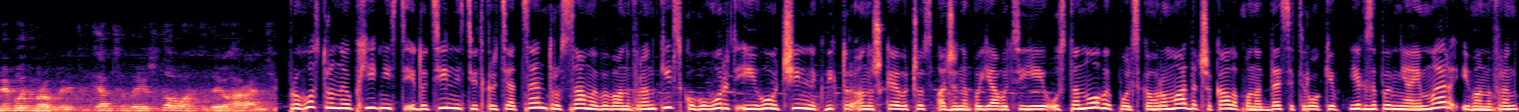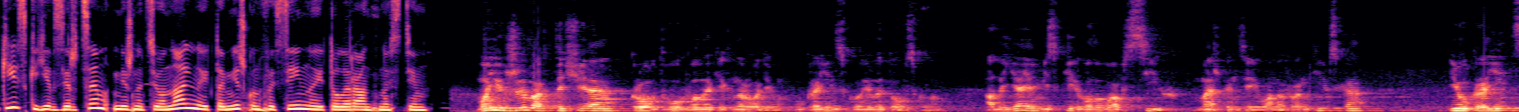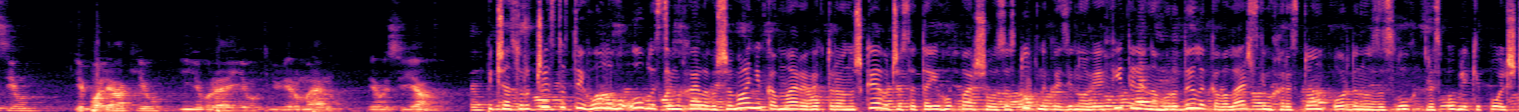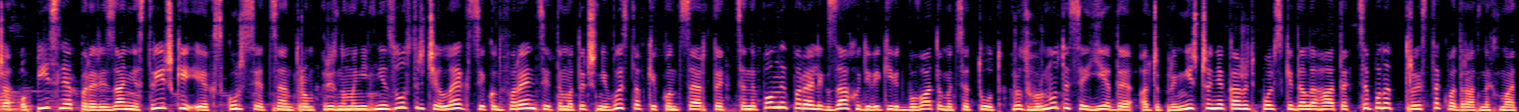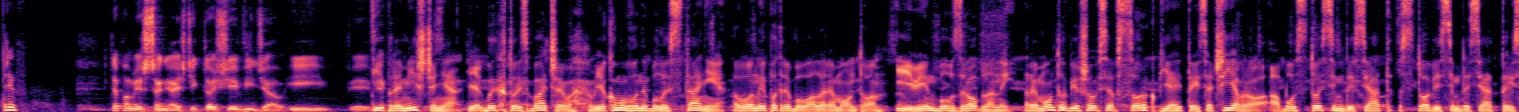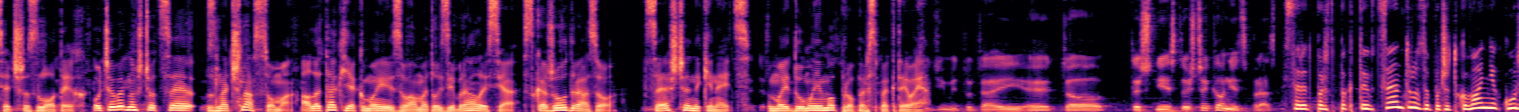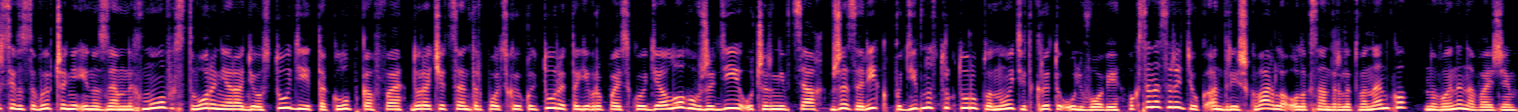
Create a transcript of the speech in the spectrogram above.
ми будемо робити. Я вам це даю слово і даю гарантію. Про гостру необхідність і доцільність відкриття центру саме в Івано-Франківську говорить і його очільник Віктор Анушкевичус. Адже на появу цієї установи польська громада чекала понад 10 років. Як запевняє мер, Івано-Франківськ є взірцем міжнаціональної та міжконфесійної толерантності. В моїх жилах тече кров двох великих народів українського і литовського. Але я є міський голова всіх мешканців Івано-Франківська, і українців, і поляків, і євреїв, і вірмен, і росіян. Під час урочистостей голову області Михайла Вишиванюка, мера Віктора Анушкевичуса та його першого заступника Зіновія Фітеля нагородили кавалерським хрестом ордену заслуг Республіки Польща. Опісля перерізання стрічки і екскурсія центром. Різноманітні зустрічі, лекції, конференції, тематичні виставки, концерти. Це не повний перелік заходів, які відбуватимуться тут. Розгорнутися є де, адже приміщення, кажуть польські делегати, це понад 300 квадратних метрів. Jeśli ktoś je widział i w- w Ті приміщення, якби хтось бачив, в якому вони були стані, вони потребували ремонту, і він був зроблений. Ремонт обійшовся в 45 тисяч євро або 170-180 тисяч злотих. Очевидно, що це значна сума, але так як ми з вами тут зібралися, скажу одразу. Це ще не кінець. Ми думаємо про перспективи. Widzimy tutaj, e, to конець pracy. Серед перспектив центру започаткування курсів з вивчення іноземних мов, створення радіостудії та клуб кафе. До речі, центр польської культури та європейського діалогу вже діє у Чернівцях. Вже за рік подібну структуру планують відкрити у Львові. Оксана Середюк, Андрій Шкварла, Олександр Литвиненко. Новини на вежі.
